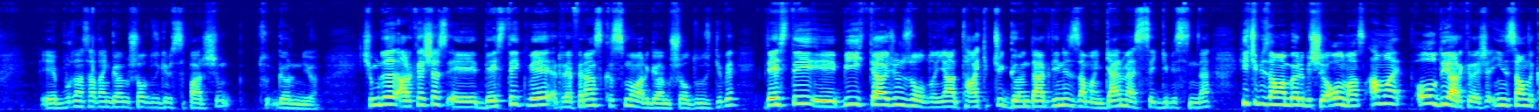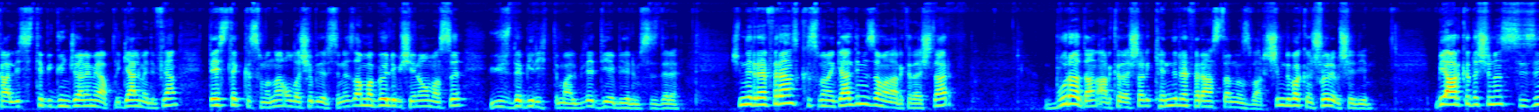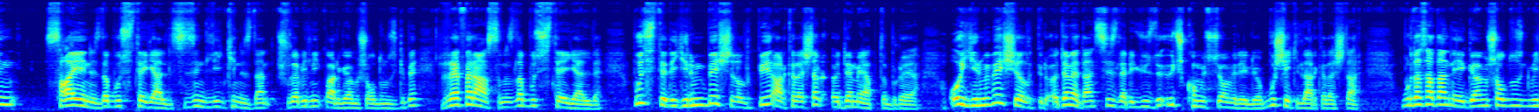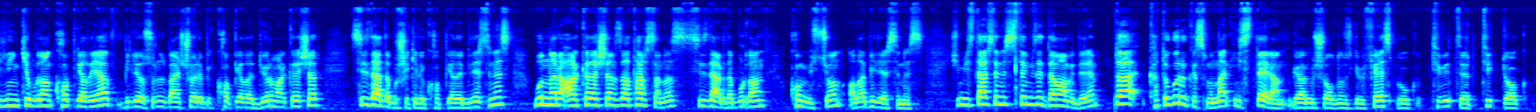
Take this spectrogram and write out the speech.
E, buradan zaten görmüş olduğunuz gibi siparişim görünüyor. Şimdi burada arkadaşlar e, destek ve referans kısmı var görmüş olduğunuz gibi. Desteği e, bir ihtiyacınız olduğunu yani takipçi gönderdiğiniz zaman gelmezse gibisinden hiçbir zaman böyle bir şey olmaz. Ama oldu ya arkadaşlar insanlık hali site bir güncelleme yaptı gelmedi filan destek kısmından ulaşabilirsiniz. Ama böyle bir şeyin olması %1 ihtimal bile diyebilirim sizlere. Şimdi referans kısmına geldiğimiz zaman arkadaşlar buradan arkadaşlar kendi referanslarınız var. Şimdi bakın şöyle bir şey diyeyim. Bir arkadaşınız sizin sayenizde bu site geldi. Sizin linkinizden şurada bir link var görmüş olduğunuz gibi referansınızla bu siteye geldi. Bu sitede 25 liralık bir arkadaşlar ödeme yaptı buraya. O 25 liralık bir ödemeden sizlere %3 komisyon veriliyor. Bu şekilde arkadaşlar. Burada zaten e, görmüş olduğunuz gibi linki buradan kopyalayabiliyorsunuz. Ben şöyle bir kopyala diyorum arkadaşlar. Sizler de bu şekilde kopyalayabilirsiniz. Bunları arkadaşlarınıza atarsanız sizler de buradan komisyon alabilirsiniz. Şimdi isterseniz sitemize devam edelim. Burada kategori kısmından Instagram görmüş olduğunuz gibi Facebook, Twitter, TikTok,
